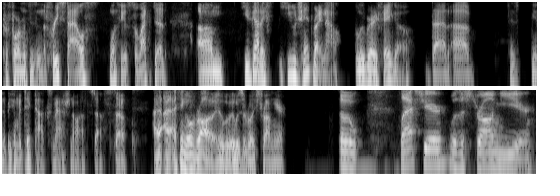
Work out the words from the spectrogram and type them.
performances in the freestyles once he was selected. Um, he's got a huge hit right now, Blueberry Faygo that uh, has you know become a TikTok smash and all that stuff. So I, I think overall it, it, was a really strong year. So last year was a strong year.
